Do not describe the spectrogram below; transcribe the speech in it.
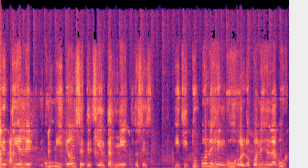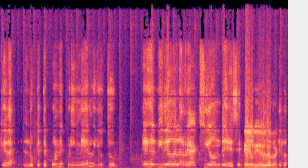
que tiene un millón setecientas mil. Entonces, y si tú pones en Google o pones en la búsqueda, lo que te pone primero YouTube es el video de la reacción de ese de pelotudo haciendo,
